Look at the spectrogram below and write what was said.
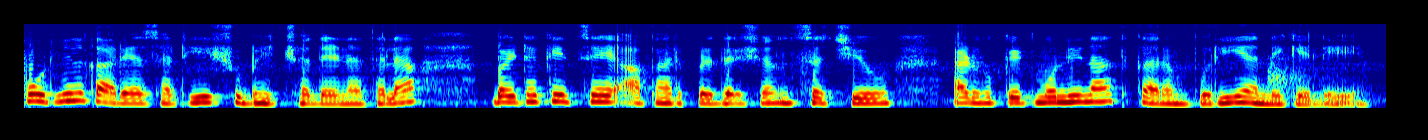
पुढील कार्यासाठी शुभेच्छा देण्यात आल्या. बैठकीचे आभार प्रदर्शन सचिव ॲडव्होकेट मुनीनाथ कारंपुरी यांनी केले.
